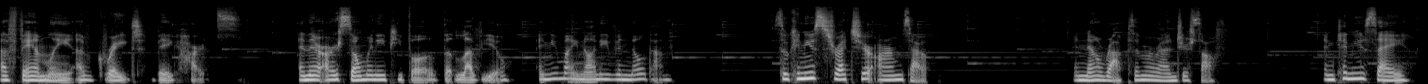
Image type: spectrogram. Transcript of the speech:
a family of great big hearts. And there are so many people that love you, and you might not even know them. So, can you stretch your arms out and now wrap them around yourself? And can you say,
